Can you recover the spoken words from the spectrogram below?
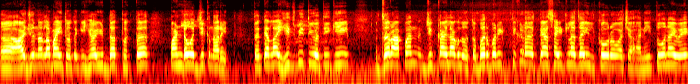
अर्जुनाला माहीत होतं की ह्या युद्धात फक्त पांडवच जिंकणार आहेत. तर त्याला हीच भीती होती की जर आपण जिंकायला लागलो तर बरबरीक तिकडं त्या साईडला जाईल कौरवाच्या. आणि तो नाही वे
